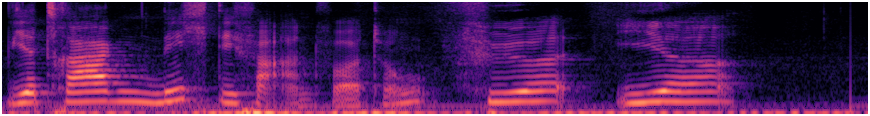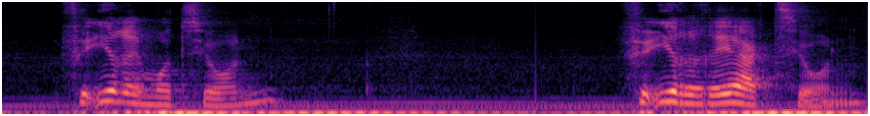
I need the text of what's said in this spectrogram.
Wir tragen nicht die Verantwortung für, ihr, für ihre Emotionen, für ihre Reaktionen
